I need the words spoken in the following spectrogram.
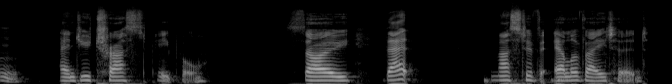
mm. and you trust people. So that must have elevated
